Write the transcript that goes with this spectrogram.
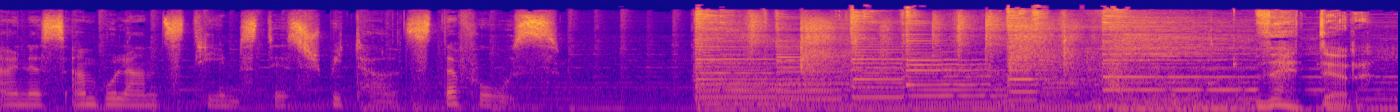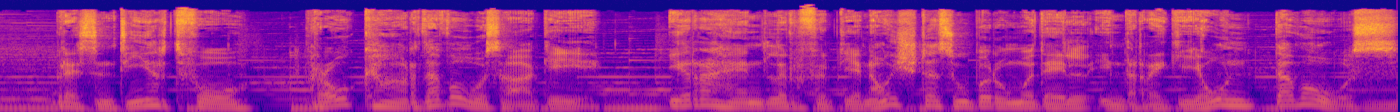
eines Ambulanzteams des Spitals Davos. Wetter präsentiert von Procar Davos AG, Ihrer Händler für die neuesten Subaru-Modelle in der Region Davos.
